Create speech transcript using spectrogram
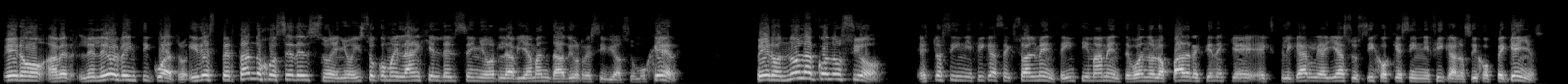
pero, a ver, le leo el 24. Y despertando José del sueño, hizo como el ángel del Señor le había mandado y recibió a su mujer. Pero no la conoció esto significa sexualmente, íntimamente. Bueno, los padres tienen que explicarle allá a sus hijos qué significa a los hijos pequeños.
